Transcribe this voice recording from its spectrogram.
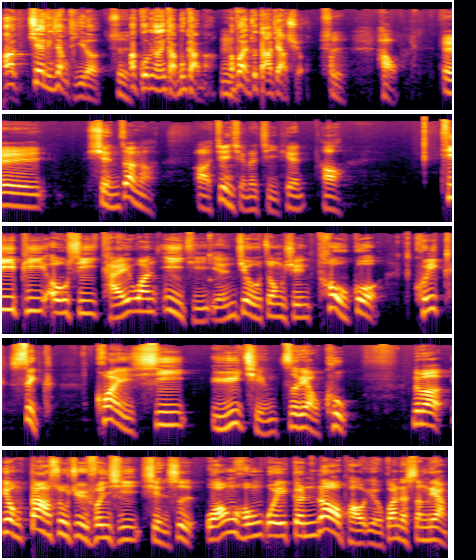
啊，现在民进党提了，是啊，国民党你敢不敢嘛？啊，不然就打假球。是，好，呃，选战啊，啊，进行了几天，好。TPOC 台湾议题研究中心透过 QuickSeek 快吸舆情资料库，那么用大数据分析显示，王宏威跟绕跑有关的声量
